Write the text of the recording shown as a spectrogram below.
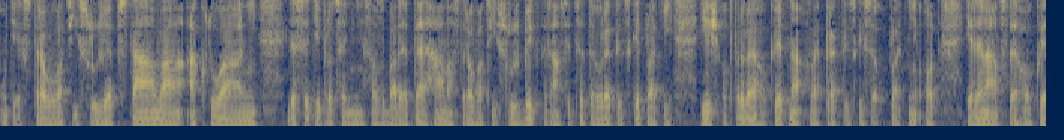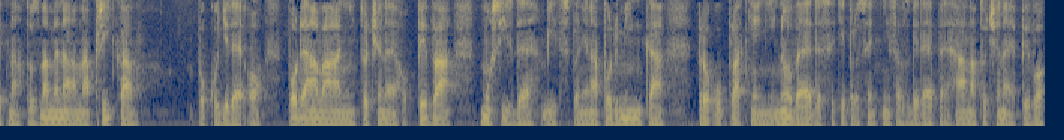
u těch stravovacích služeb stává aktuální desetiprocentní sazba DPH na stravovací služby, která sice teoreticky platí již od 1. května, ale prakticky se uplatní od 11. května. To znamená například pokud jde o podávání točeného piva, musí zde být splněna podmínka pro uplatnění nové 10% sazby DPH na točené pivo,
